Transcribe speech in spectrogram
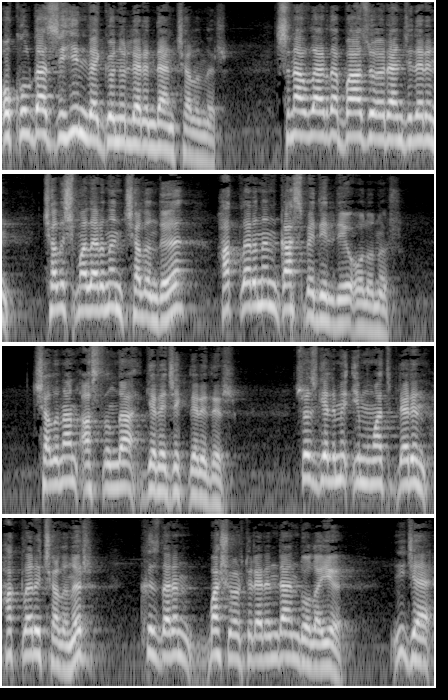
okulda zihin ve gönüllerinden çalınır. Sınavlarda bazı öğrencilerin çalışmalarının çalındığı, haklarının gasp edildiği olunur. Çalınan aslında gelecekleridir. Söz gelimi imam hatiplerin hakları çalınır, kızların başörtülerinden dolayı nice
